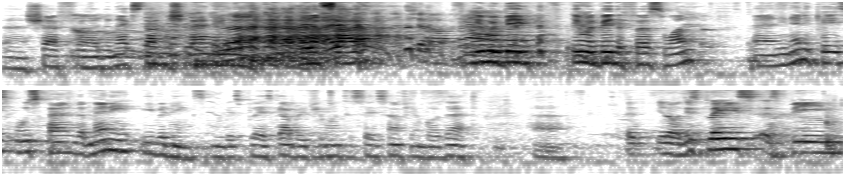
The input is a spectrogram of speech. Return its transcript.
uh chef, uh, the next star Michelin in Marsala. He will be he will be the first one. And in any case, we spend many evenings in this place. Gabriel, if you want to say something about that. you know, this place has been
